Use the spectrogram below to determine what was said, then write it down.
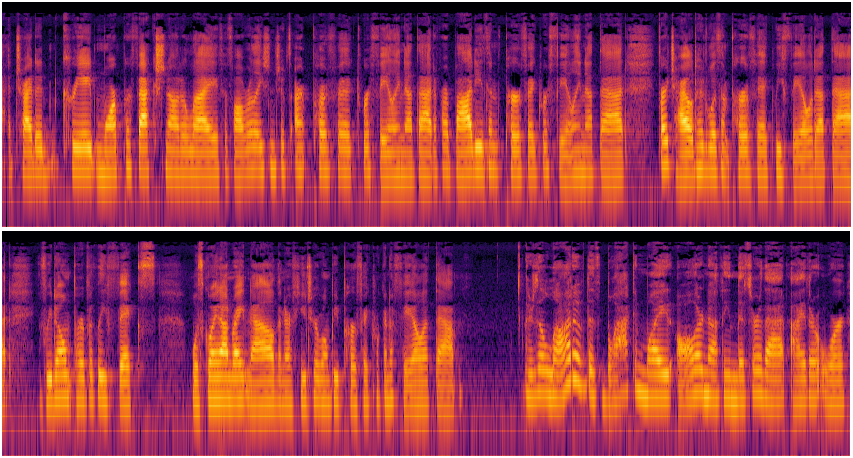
I try to create more perfection out of life. If all relationships aren't perfect, we're failing at that. If our body isn't perfect, we're failing at that. If our childhood wasn't perfect, we failed at that. If we don't perfectly fix what's going on right now, then our future won't be perfect. We're going to fail at that. There's a lot of this black and white, all or nothing, this or that, either or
